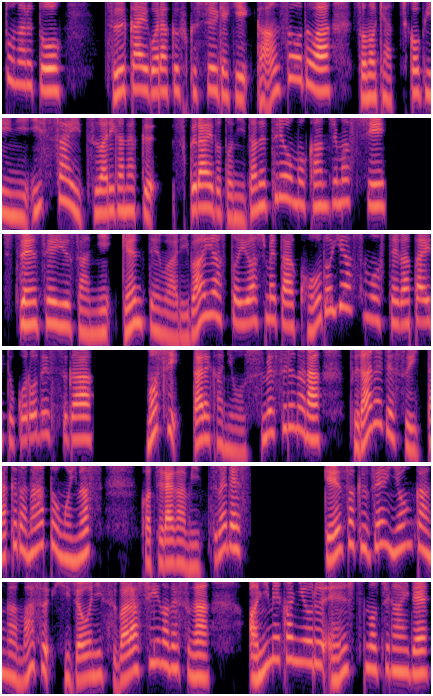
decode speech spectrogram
となると、痛快娯楽復讐劇ガンソードは、そのキャッチコピーに一切偽りがなく、スクライドと似た熱量も感じますし、出演声優さんに原点はリバイアスと言わしめたコードギアスも捨てがたいところですが、もし誰かにおすすめするなら、プラネデス一択だなと思います。こちらが3つ目です。原作全4巻がまず非常に素晴らしいのですが、アニメ化による演出の違いで、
